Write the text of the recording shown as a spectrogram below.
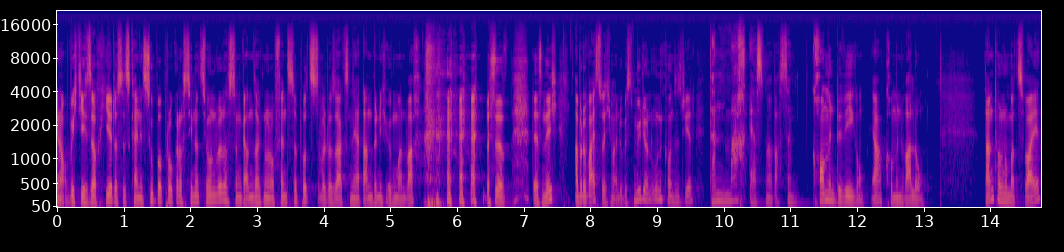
Genau, wichtig ist auch hier, dass es keine Superprokrastination wird, dass du den ganzen Tag nur noch Fenster putzt, weil du sagst, naja, dann bin ich irgendwann wach. das ist das nicht. Aber du weißt, was ich meine. Du bist müde und unkonzentriert, dann mach erstmal was. Dann komm in Bewegung, ja, komm Wallung. Dann Punkt Nummer zwei,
